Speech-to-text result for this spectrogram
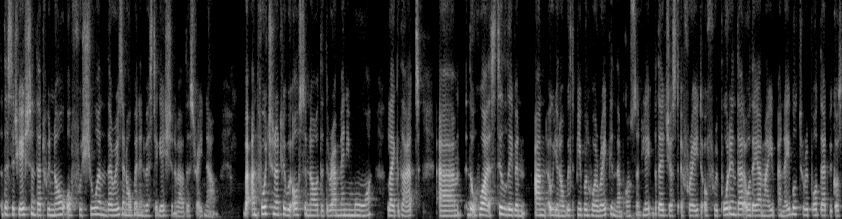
the situation that we know of for sure. And there is an open investigation about this right now. But unfortunately, we also know that there are many more like that um, who are still living, and you know, with people who are raping them constantly, but they're just afraid of reporting that, or they are na- unable to report that because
